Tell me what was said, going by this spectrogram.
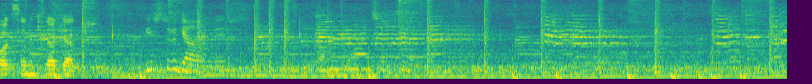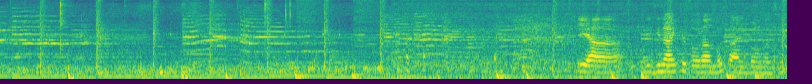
Bak seninkiler gelmiş. Bir sürü gelmiş. ya bir gün herkes oranda sahibi olacak.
